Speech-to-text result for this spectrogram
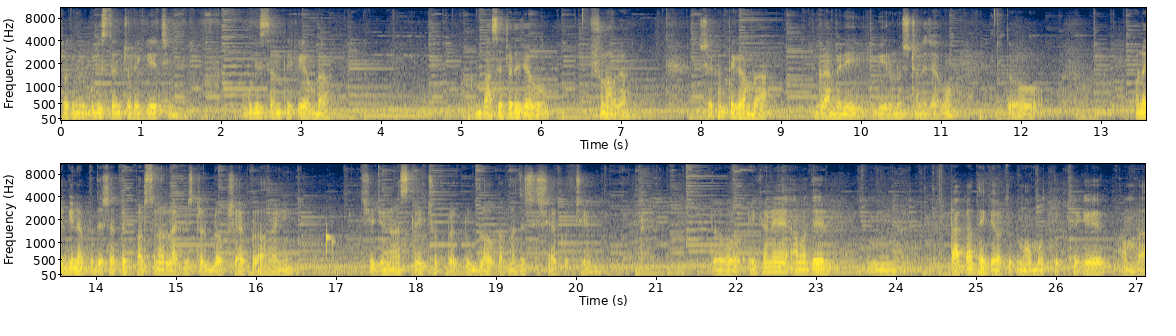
প্রথমে গুলিস্তান চলে গিয়েছি। গুলিস্তান থেকে আমরা বাসে চড়ে যাব সোনারগাঁ। সেখান থেকে আমরা গ্রামের এই বিয়ের অনুষ্ঠানে যাব। তো অনেকদিন আপনাদের সাথে পার্সোনাল লাইফস্টাইল ব্লগ শেয়ার করা হয়নি। সেই জন্য আজকে ছোট্ট একটু ব্লগ আপনাদের সাথে শেয়ার করছি। তো এখানে আমাদের ঢাকা থেকে অর্থাৎ মোহাম্মদপুর থেকে আমরা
